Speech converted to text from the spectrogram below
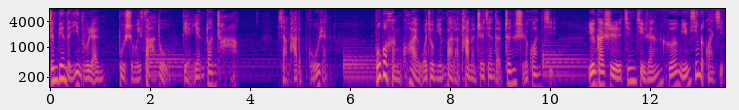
身边的印度人不时为萨杜点烟端茶，像他的仆人。不过很快我就明白了他们之间的真实关系，应该是经纪人和明星的关系。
